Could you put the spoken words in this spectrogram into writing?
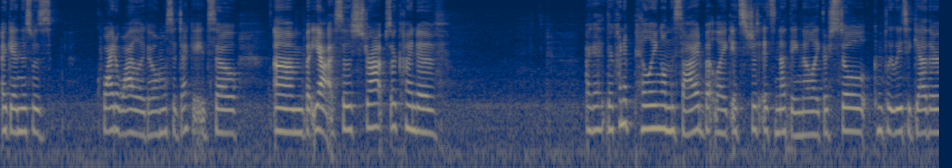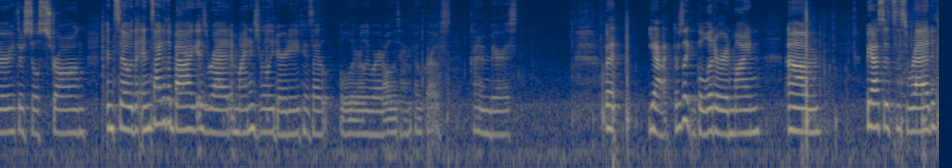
Again, this was quite a while ago, almost a decade. So, um, but yeah, so the straps are kind of, I guess they're kind of pilling on the side, but like it's just, it's nothing though. Like they're still completely together. They're still strong. And so the inside of the bag is red and mine is really dirty because I literally wear it all the time. Oh, gross. Kind of embarrassed. But yeah, there's like glitter in mine. Um, but yeah, so it's this red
